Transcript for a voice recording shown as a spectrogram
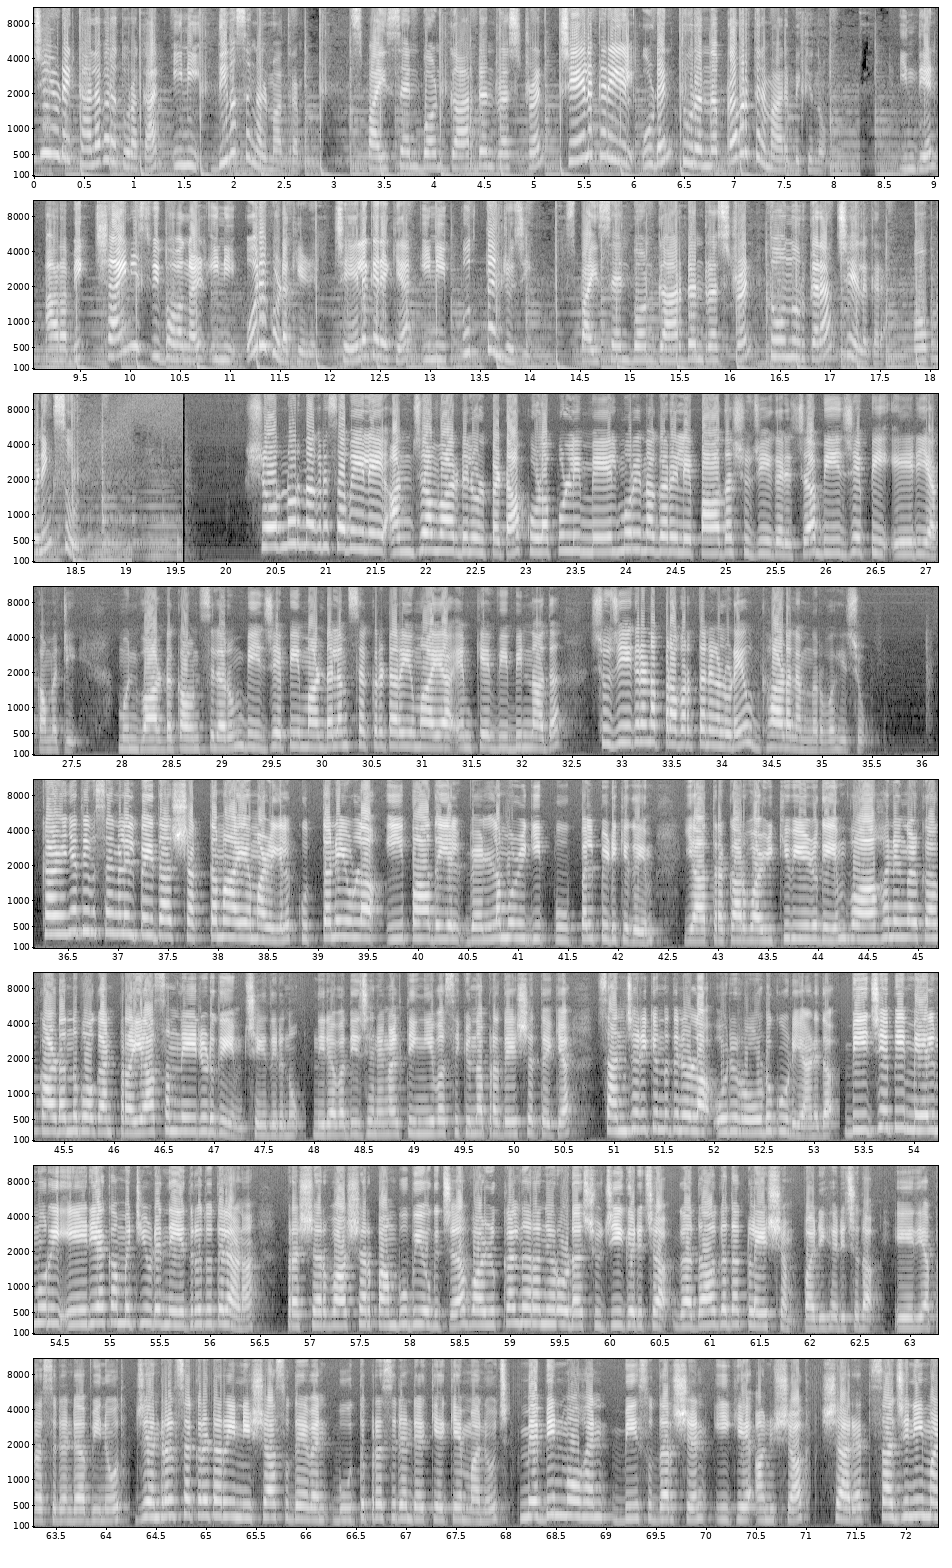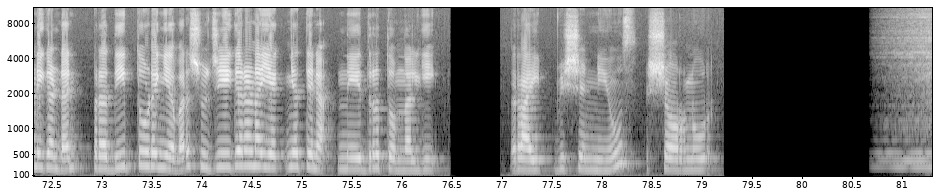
രുചിയുടെ കലവറ തുറക്കാൻ ഇനി ദിവസങ്ങൾ മാത്രം. Spice and bone garden restaurant ചേലക്കരയിൽ ഉടൻ തുറന്ന് പ്രവർത്തനം ആരംഭിക്കുന്നു. ഇന്ത്യൻ അറബിക് ചൈനീസ് വിഭവങ്ങൾ ഇനി ഒരു കുടക്കീഴിൽ. ചേലക്കരയ്ക്ക് ഇനി പുത്തൻ രുചി. Spice and bone garden restaurant Thonnurkkara Chelakkara. Opening soon Shoranur നഗരസഭയിലെ അഞ്ചാം വാർഡിൽ ഉൾപ്പെട്ട കുളപ്പുള്ളി മേൽമുറി നഗറിലെ പാത ശുചീകരിച്ച ബി ഏരിയ കമ്മിറ്റി. മുൻ വാർഡ് കൌൺസിലറും ബി ജെ പി മണ്ഡലം സെക്രട്ടറിയുമായ എം കെ വിപിൻനാഥ് ശുചീകരണ പ്രവർത്തനങ്ങളുടെ ഉദ്ഘാടനം നിർവഹിച്ചു. കഴിഞ്ഞ ദിവസങ്ങളിൽ പെയ്ത ശക്തമായ മഴയിൽ കുത്തനെയുള്ള ഈ പാതയിൽ വെള്ളമൊഴുകി പൂപ്പൽ പിടിക്കുകയും യാത്രക്കാർ വഴിക്ക് വീഴുകയും വാഹനങ്ങൾക്ക് കടന്നുപോകാൻ പ്രയാസം നേരിടുകയും ചെയ്തിരുന്നു. നിരവധി ജനങ്ങൾ തിങ്ങിവസിക്കുന്ന പ്രദേശത്തേക്ക് സഞ്ചരിക്കുന്നതിനുള്ള ഒരു റോഡ് കൂടിയാണിത്. ബി മേൽമുറി ഏരിയ കമ്മിറ്റിയുടെ നേതൃത്വത്തിലാണ് പ്രഷർ വാഷർ പമ്പ് ഉപയോഗിച്ച് വഴുക്കൽ നിറഞ്ഞ റോഡ് ശുചീകരിച്ച ഗതാഗത ക്ലേശം പരിഹരിച്ചത്. Area president Vinod general secretary Nisha Sudevan booth president K K Manoj Mebin Mohan B Sudarshan E K Anushakh Sarath Sajini Manikandan Pradeep തുടങ്ങിയവർ ശുചീകരണ യജ്ഞത്തിന് നേതൃത്വം നൽകി. Right vision news Shoranur.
